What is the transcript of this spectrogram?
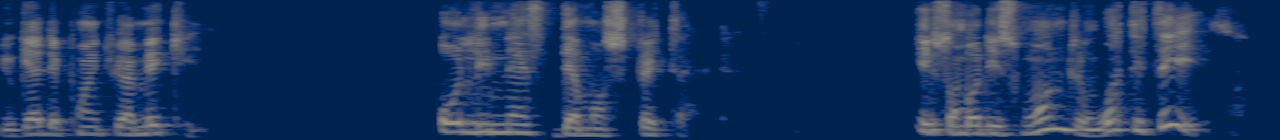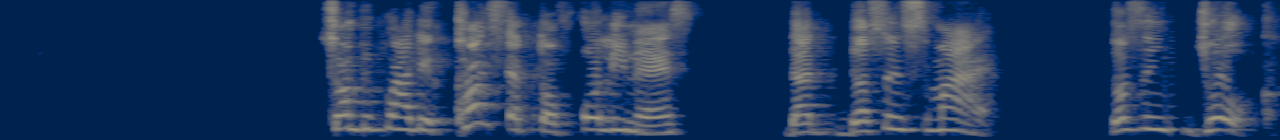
You get the point we are making? Holiness demonstrated. If somebody is wondering what it is, some people have the concept of holiness that doesn't smile, doesn't joke.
